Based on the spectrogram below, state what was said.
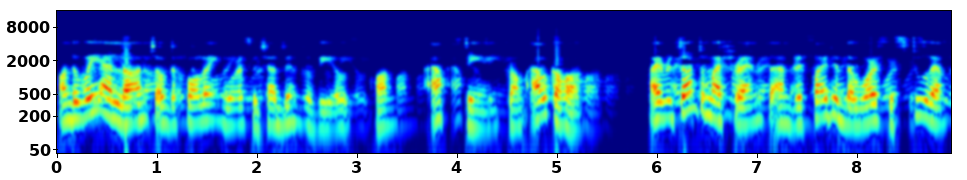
On the way I learnt of the following verse which had been revealed on abstaining from alcohol. I returned to my friends and recited the verses to them.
